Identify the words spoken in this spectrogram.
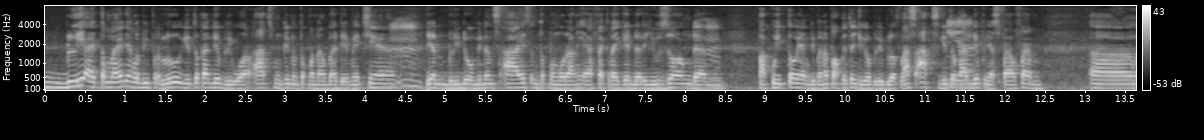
Beli item lain yang lebih perlu gitu kan. Dia beli War Axe mungkin untuk menambah damage-nya. Dia beli Dominance Ice untuk mengurangi efek regen dari Yuzong dan Pakuito yang di mana Pakuito juga beli Bloodlust Axe gitu kan. Iya. dia punya spell fam. Eh,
